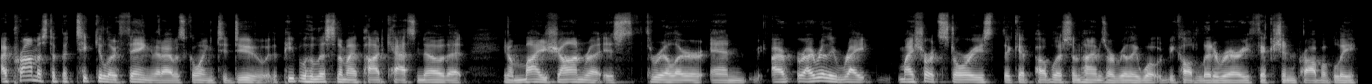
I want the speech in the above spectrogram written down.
I promised a particular thing that I was going to do. The people who listen to my podcast know that you know my genre is thriller, and I, I really write my short stories that get published sometimes are really what would be called literary fiction, probably.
